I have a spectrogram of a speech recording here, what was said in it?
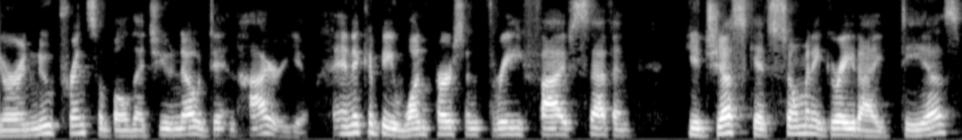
or a new principal that you know didn't hire you? And it could be one person, three, five, seven. You just get so many great ideas.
